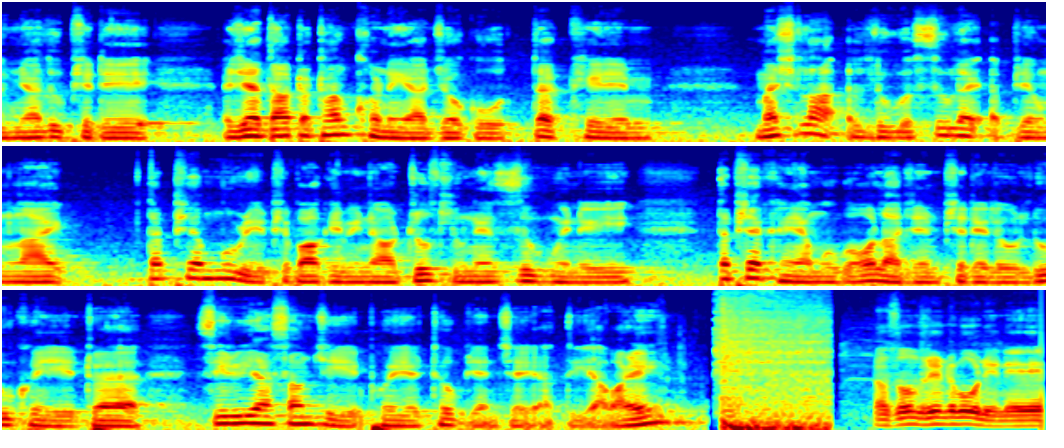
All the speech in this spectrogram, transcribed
လူများစုဖြစ်တဲ့အရက်သား1900ကျော်ကိုတက်ခဲ့တဲ့မက်ရှလာအလူအစုလိုက်အပြုံလိုက်တပ်ဖြတ်မှုတွေဖြစ်ပွားခဲ့ပြီးနောက်ဒရုစ်လူနဲ့စုဝင်တွေတပ်ဖြတ်ခံရမှုပေါ်လာခြင်းဖြစ်တယ်လို့လူခွင့်ရေးအတွက်ဆီးရီးယားစောင့်ကြည့်ရေးအဖွဲ့ရဲ့ထုတ်ပြန်ချက်အရသိရပါတယ်။နောက်ဆုံးသတင်းတစ်ပုဒ်အနေနဲ့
